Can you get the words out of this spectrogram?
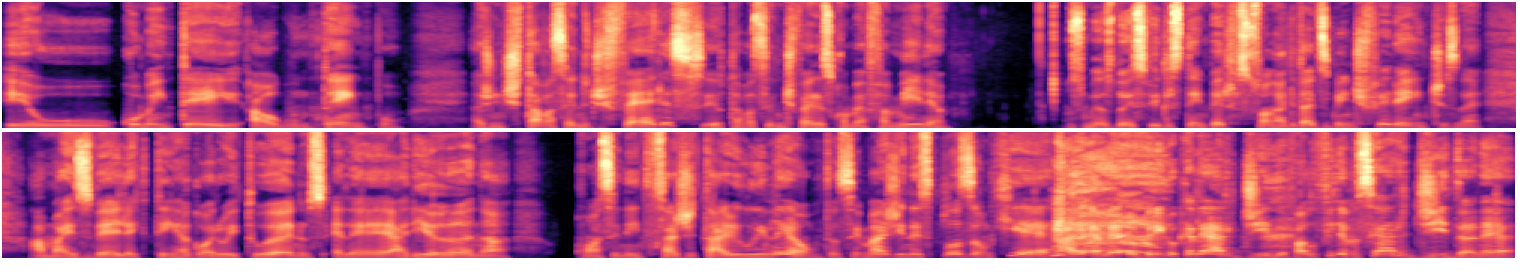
eu comentei há algum tempo, a gente estava saindo de férias, eu estava saindo de férias com a minha família. Os meus dois filhos têm personalidades bem diferentes, né? A mais velha, que tem agora oito anos, ela é ariana, com ascendente Sagitário e Lua em Leão. Então você imagina a explosão que é. é. Eu brinco que ela é ardida. Eu falo, filha, você é ardida, né?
